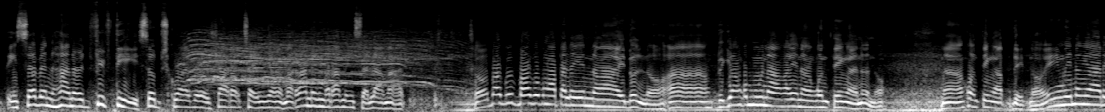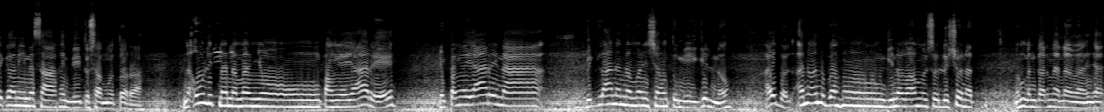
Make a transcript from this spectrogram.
ating 750 subscribers, shoutout sa inyo. Maraming maraming salamat. So bago bago nga pala yun mga idol no, ah bigyan ko muna kayo ng konting ano no, na konting update no. Yung may nangyari kanina sa akin dito sa motor ah. Naulit na naman yung pangyayari, yung pangyayari na bigla na naman siyang tumigil no. Idol, ano-ano bang ginawa mo solusyon at umandar na naman yan?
